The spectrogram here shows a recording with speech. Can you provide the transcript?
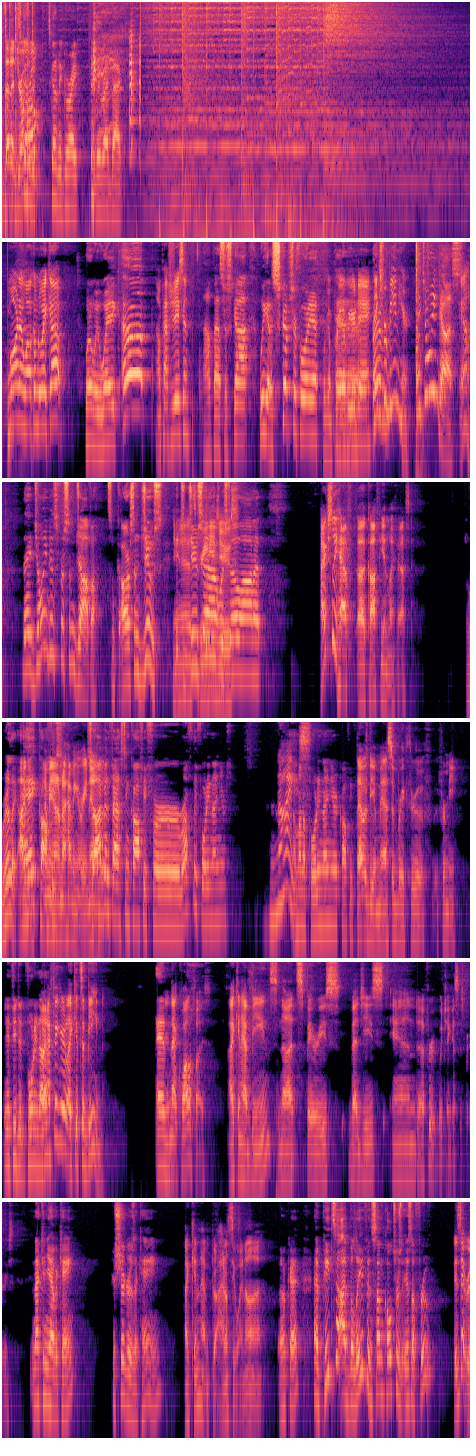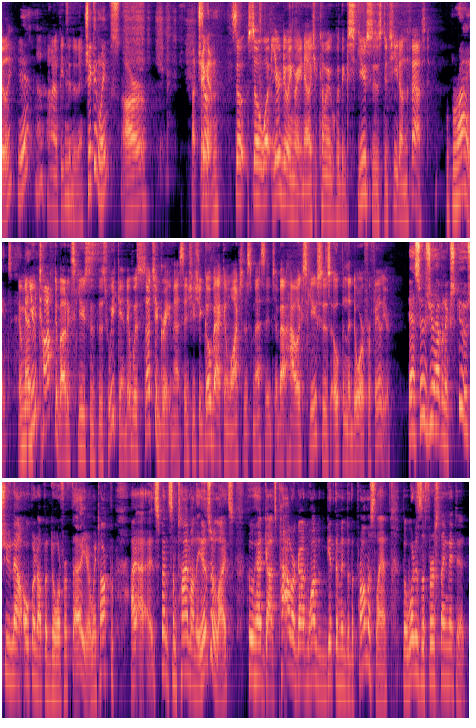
Is that a drum It's roll? be- It's going to be great. We'll be right back. Good morning. Welcome to Wake Up. Where we wake up. I'm Pastor Jason. I'm Pastor Scot. We got a scripture for you. We're gonna pray over your day. Thanks for being here. They joined us. Yeah. They joined us for some Java, some or some juice. Get Yeah, your juice out. We're still on it. I actually have uh, coffee in my fast. Really, I, hate coffee. I mean, I'm not having it right now. So I've been fasting coffee for roughly 49 years. nice. I'm on a 49 year coffee fast. that would be a massive breakthrough if, for me. if you did But 49, I figure like it's a bean, and, and that qualifies. I can have beans, nuts, berries, veggies, and uh, fruit, which I guess is berries. now can you have a cane? Because sugar is a cane. I can have. I don't see why not. Okay, and pizza, I believe, in some cultures is a fruit. Is it really? Yeah, Oh, I'm gonna have pizza mm. today. chicken wings are a chicken. So, so what you're doing right now is you're coming up with excuses to cheat on the fast. right. I mean, And- you talked about excuses this weekend. It was such a great message. You should go back and watch this message about how excuses open the door for failure. Yeah, as soon as you have an excuse, you now open up a door for failure. We talked. I, I spent some time on the Israelites who had God's power. God wanted to get them into the promised land, but what is the first thing they did?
